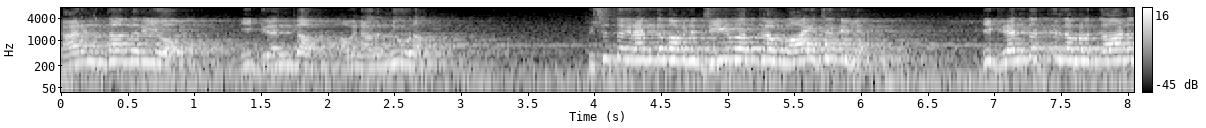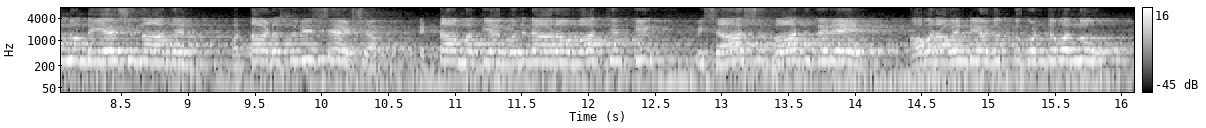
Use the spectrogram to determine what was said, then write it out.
കാരണം എന്താണെന്നറിയോ? ഈ ഗ്രന്ഥം അവൻ അറിഞ്ഞുകൂടാ വിശുദ്ധ ഗ്രന്ഥം അവന്റെ ജീവിതത്തിൽ വായിച്ചിട്ടില്ല. ഈ ഗ്രന്ഥത്തിൽ നമ്മൾ കാണുന്നുണ്ട് യേശുനാഥൻ പത്താട് സുവിശേഷം എട്ടാം അധ്യായം പതിനാറാം വാക്യത്തിൽ പിശാശു ബാധിതരെ അവർ അവന്റെ അടുത്ത് കൊണ്ടുവന്നു.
